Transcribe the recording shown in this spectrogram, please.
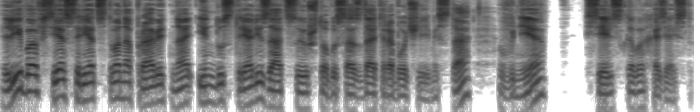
либо все средства направить на индустриализацию, чтобы создать рабочие места вне сельского хозяйства.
